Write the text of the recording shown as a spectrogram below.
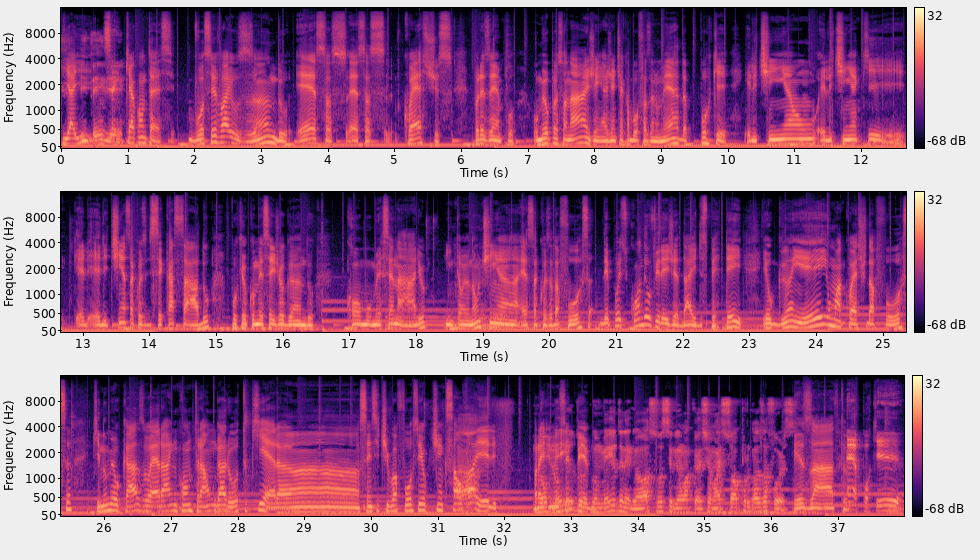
E aí, Entendi. o que acontece? Você vai usando essas, essas quests, por exemplo, o meu personagem, a gente acabou fazendo merda porque ele tinha um, ele tinha que ele, ele tinha essa coisa de ser caçado, porque eu comecei jogando como mercenário, então eu não tinha essa coisa da força. Depois, quando eu virei Jedi e despertei, eu ganhei uma quest da força, que no meu caso era encontrar um garoto que era sensitivo à força e eu tinha que salvar Ah. ele. Pra no ele não meio ser do- pego. No meio do negócio, você ganha uma quest a mais só por causa da força. Exato. É, porque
